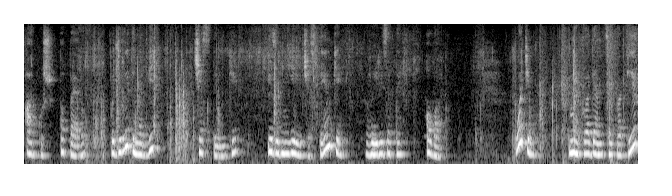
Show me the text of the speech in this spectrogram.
аркуш паперу поділити на дві частинки і з однієї частинки вирізати овал. Потім ми кладемо цей папір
